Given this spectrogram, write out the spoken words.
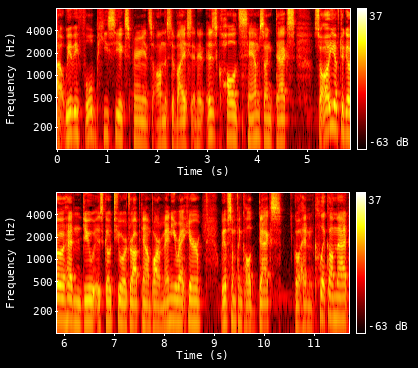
uh, we have a full PC experience on this device and it is called Samsung DeX. So all you have to go ahead and do is go to our drop down bar menu right here. We have something called DeX go ahead and click on that.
